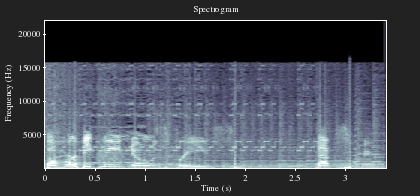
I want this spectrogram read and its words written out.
The Harpy Queen knows freeze. That's fair.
